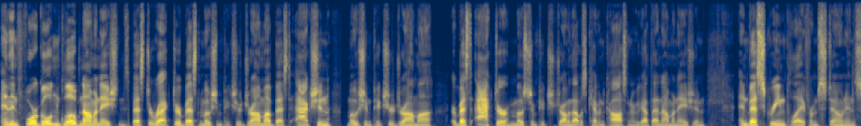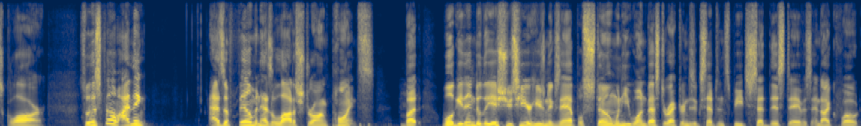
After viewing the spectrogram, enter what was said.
And then four Golden Globe nominations Best Director, Best Motion Picture Drama, Best Action, Motion Picture Drama, or Best Actor, Motion Picture Drama. That was Kevin Costner who got that nomination. And Best Screenplay from Stone and Sklar. So this film, I think, as a film, it has a lot of strong points. But we'll get into the issues here. Here's an example. Stone, when he won Best Director in his acceptance speech, said this, Davis, and I quote,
